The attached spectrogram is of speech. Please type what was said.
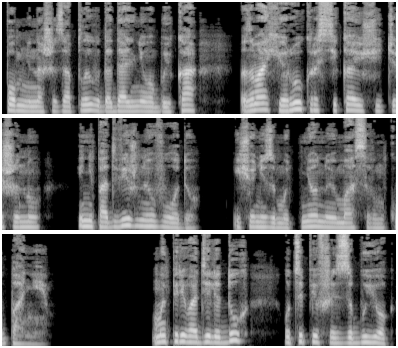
Помню наши заплывы до дальнего буйка, взмахи рук, рассекающие тишину, и неподвижную воду, еще не замутненную массовым купанием. Мы переводили дух, уцепившись за буёк,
